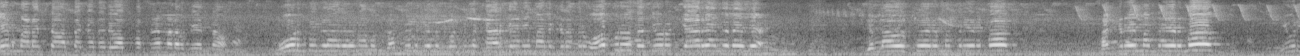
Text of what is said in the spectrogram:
ಏನ್ ಮಾಡಕ್ತಾವ ಅಂತಕ್ಕಂಥದ್ದು ಇವತ್ತು ಪ್ರಶ್ನೆ ಮಾಡ್ಬೇಕಾಗಿತ್ತು ನಾವು. ಮೂರು ತಿಂಗಳಾದ್ರೂ ನಮಗೆ ಕಬ್ಬಿನ ಬಿಲ್ ಕೊಟ್ಟಿಲ್ಲ, ಕಾರ್ಖಾನೆ ಮಾಲೀಕರಂದ್ರೆ ಒಬ್ರು ಸಚಿವರು ಕ್ಯಾರೆ ಅಂದಿಲ್ಲ ಇಲ್ಲಿ. ಜಿಲ್ಲಾ ಉಸ್ತುವಾರಿ ಮಂತ್ರಿ ಇರ್ಬೋದು, ಸಕ್ರೆ ಮಂತ್ರಿ ಇರ್ಬೋದು, ಇವ್ರು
